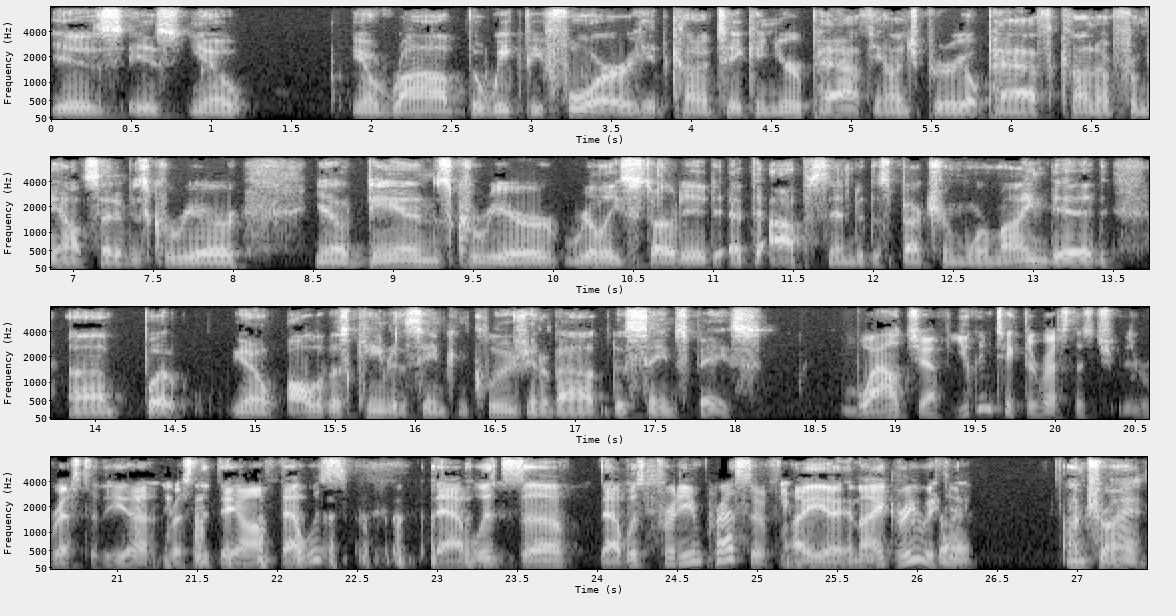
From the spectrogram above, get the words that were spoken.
is is you know you know, Rob the week before he'd kind of taken your path, the entrepreneurial path, kind of from the outside of his career. You know, Dan's career really started at the opposite end of the spectrum where mine did, uh, but you know, all of us came to the same conclusion about the same space. Wow, Jeff, you can take the rest of the rest of the uh, rest of the day off. That was that was uh, that was pretty impressive. I uh, and I agree with you. I'm trying.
